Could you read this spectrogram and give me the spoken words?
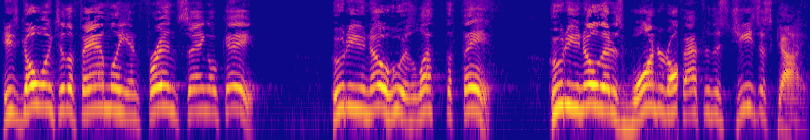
He's going to the family and friends saying, okay, who do you know who has left the faith? Who do you know that has wandered off after this Jesus guy?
